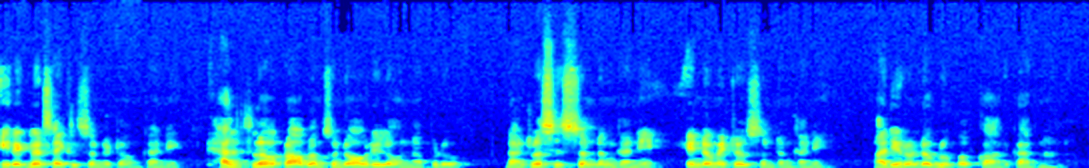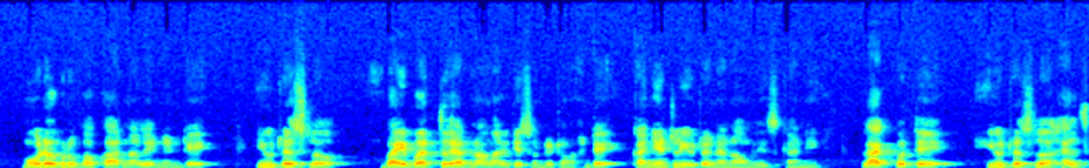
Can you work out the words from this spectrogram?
ఇరెగ్యులర్ సైకిల్స్ ఉండటం కానీ హెల్త్లో ప్రాబ్లమ్స్ ఉండే ఓవరీలో ఉన్నప్పుడు దాంట్లో సిస్ ఉండడం కానీ ఎండోమెట్రియల్స్ ఉండటం కానీ అది రెండో గ్రూప్ ఆఫ్ కార్ కారణాలు. మూడో గ్రూప్ ఆఫ్ కారణాలు ఏంటంటే యూట్రస్లో బై బర్త్ అబ్నార్మాలిటీస్ ఉండటం అంటే కంజెంటల్ యూట్రైన్ అనామలీస్ కానీ లేకపోతే యూట్రస్లో హెల్త్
